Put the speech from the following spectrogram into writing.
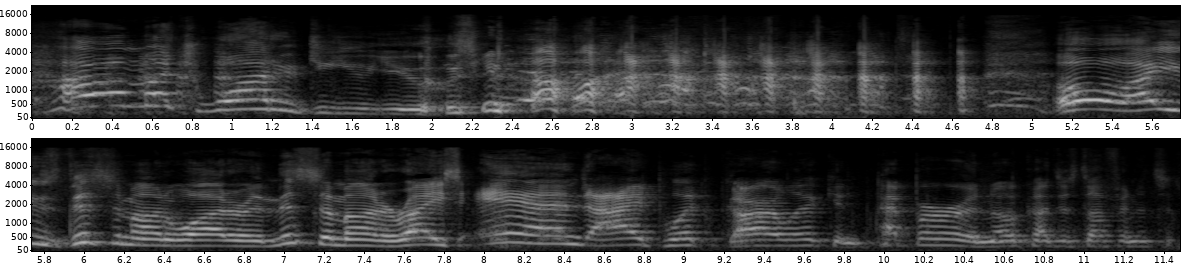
how much water do you use? You know? oh, I use this amount of water and this amount of rice, and I put garlic and pepper and all kinds of stuff in it. Says,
